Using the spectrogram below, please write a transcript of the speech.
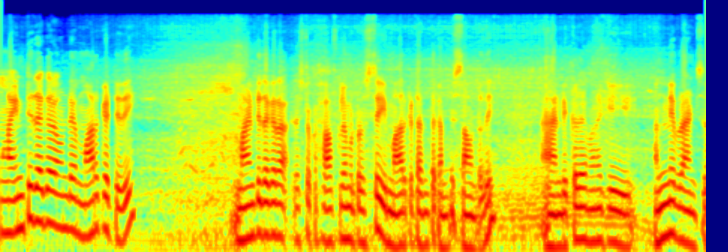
మా ఇంటి దగ్గర ఉండే మార్కెట్ ఇది. మా ఇంటి దగ్గర జస్ట్ ఒక హాఫ్ కిలోమీటర్ వస్తే ఈ మార్కెట్ అంతా కనిపిస్తూ ఉంటుంది. అండ్ ఇక్కడే మనకి అన్ని brands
